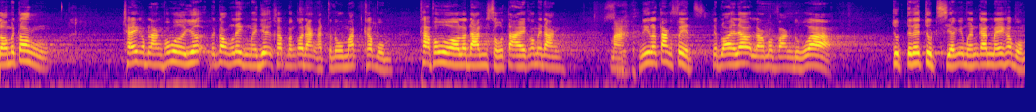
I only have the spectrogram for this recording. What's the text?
เราไม่ต้องใช้กำลัง power เยอะไม่ต้องเร่งมาเยอะครับ มันก็ดังอัตโนมัติครับผม ถ้า power เราดันโสตายก็ไม่ดังมา นี่เราตั้งเฟสเรียบร้อยแล้วเรามาฟังดูว่า จุดแต่ละจุดเสียงจะเหมือนกันไหมครับผม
